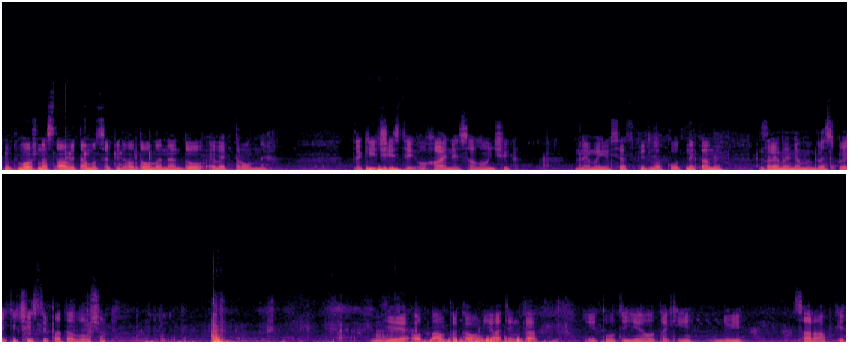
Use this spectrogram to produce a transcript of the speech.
Тут можна ставити, там усе підготовлене до електронних. Такий чистий охайний салончик. Не мився з підлокотниками, з ременями безпеки, чистий потолочок. Є одна така вм'ятинка і тут є отакі дві царапки.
